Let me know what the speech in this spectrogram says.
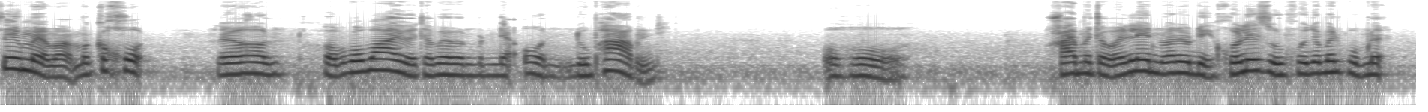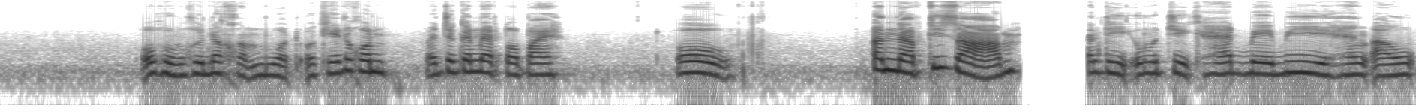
ซึ่งแบบอะมันก็โคตรแล้วผมก็ว่าอยู่ทำไมมันเป็นอ่อนดูภาพมันดิโอ้โห ใครมันจะไว้เล่นวะดูดิคนเล่นศูนย์คนจะเป็นผมเนี่ยโอ้ผมคือนักสำรวจโอเคทุกคนไปเจอกันแมปต่อไป โอ้อันดับที่สามอันติอุมจิแคทเบบี้แฮงเอาท์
